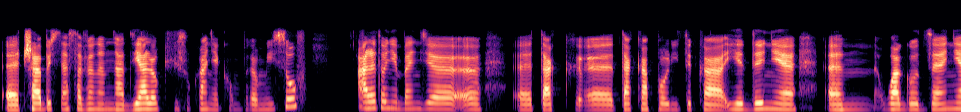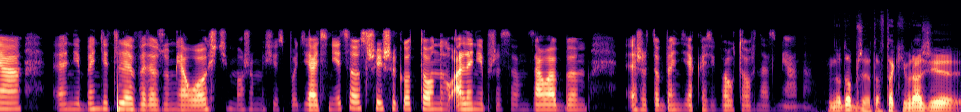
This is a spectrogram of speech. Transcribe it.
e, trzeba być nastawionym na dialog i szukanie kompromisów ale to nie będzie e, e, tak, e, taka polityka jedynie łagodzenia, nie będzie tyle wyrozumiałości. Możemy się spodziewać nieco ostrzejszego tonu, ale nie przesądzałabym, że to będzie jakaś gwałtowna zmiana. No dobrze, to w takim razie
